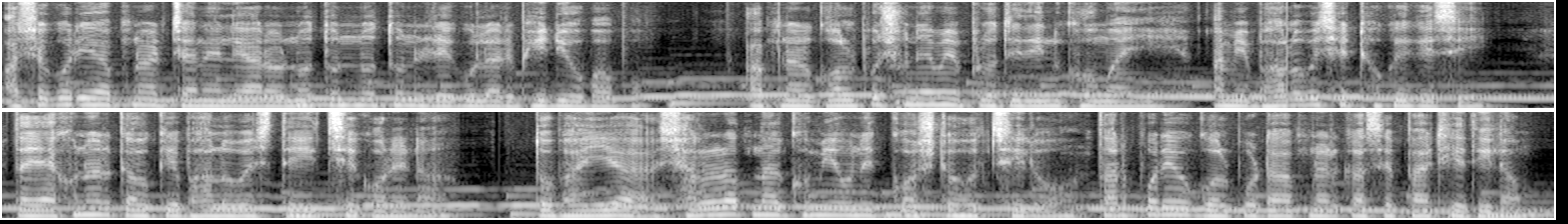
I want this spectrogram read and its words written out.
আশা করি আপনার চ্যানেলে আরও নতুন নতুন রেগুলার ভিডিও পাবো। আপনার গল্প শুনে আমি প্রতিদিন ঘুমাই। আমি ভালোবেসে ঠকে গেছি। তাই এখন আর কাউকে ভালোবাসতে ইচ্ছে করে না। তো ভাইয়া, সারা রাত না ঘুমিয়ে অনেক কষ্ট হচ্ছিল। তারপরেও গল্পটা আপনার কাছে পাঠিয়ে দিলাম।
